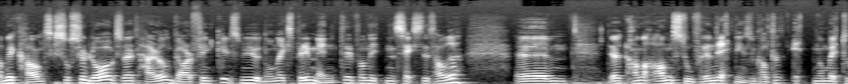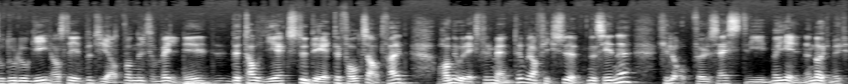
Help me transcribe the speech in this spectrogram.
amerikansk sosiolog som het Harold Garfinkel, som gjorde noen eksperimenter på 1960-tallet. Ehm, han, han sto for en retning som kaltes etnometodologi. altså Det betyr at man liksom veldig detaljert studerte folks atferd. Han gjorde eksperimenter hvor han fikk studentene sine til å oppføre seg i strid med gjeldende normer.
